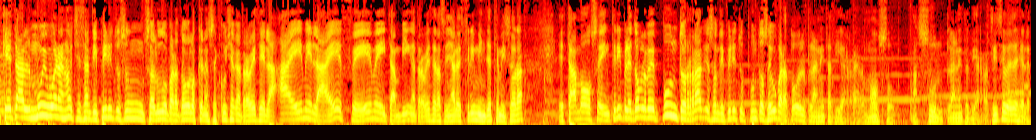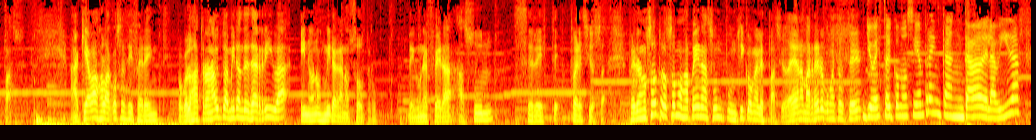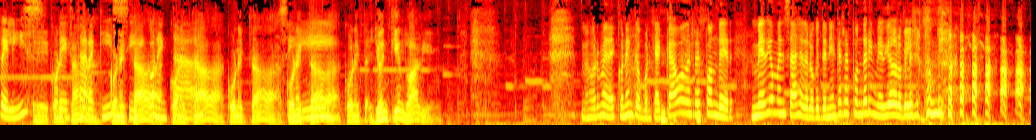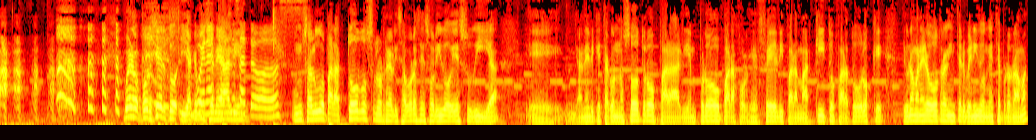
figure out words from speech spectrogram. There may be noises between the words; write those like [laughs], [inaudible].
¿Qué tal? Muy buenas noches, Antispíritus. Un saludo para todos los que nos escuchan a través de la AM, la FM y también a través de la señal streaming de esta emisora. Estamos en www.radiosantispíritus.cu para todo el planeta Tierra. Hermoso, azul, planeta Tierra. Así se ve desde el espacio. Aquí abajo la cosa es diferente, porque los astronautas miran desde arriba y no nos miran a nosotros. Ven una esfera azul celeste preciosa. Pero nosotros somos apenas un puntico en el espacio. Diana Marrero, ¿cómo está usted? Yo estoy como siempre encantada de la vida, feliz Eh, de estar aquí, conectada, sí, conectada. conectada, conectada, Sí. conectada, conectada. Yo entiendo a alguien. [laughs] Mejor me desconecto porque acabo de responder medio mensaje de lo que tenía que responder y medio de lo que le respondí. [laughs] Bueno, por cierto, y ya que Buenas mencioné a alguien, a todos. un saludo para todos los realizadores de sonido. Hoy es su día. Eh, que está con nosotros, para Alien Pro, para Jorge Félix, para Marquitos, para todos los que de una manera u otra han intervenido en este programa.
